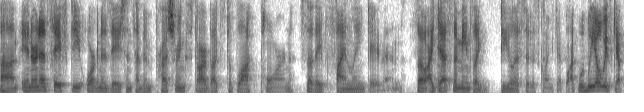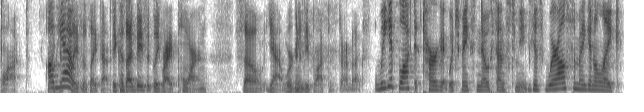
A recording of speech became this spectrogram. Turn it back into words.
Um, internet safety organizations have been pressuring Starbucks to block porn, so they finally gave in. So I guess that means like delisted is going to get blocked. Well, we always get blocked. Oh, Like, at yeah. places like that because I basically write porn. So yeah, we're going to be blocked at Starbucks. We get blocked at Target, which makes no sense to me because where else am I going to like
